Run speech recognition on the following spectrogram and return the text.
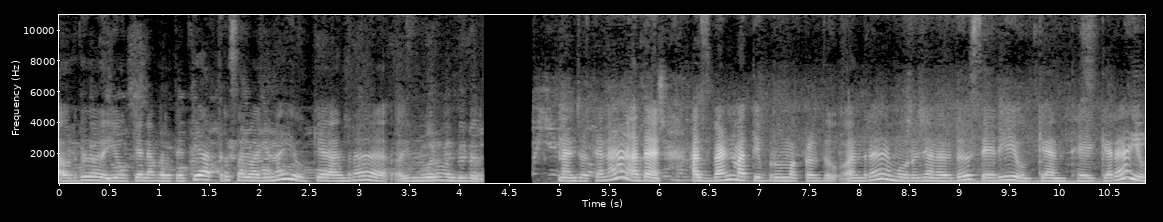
ಅವ್ರದ್ದು ಯೋಗ್ಯನ ಬರ್ತೈತಿ. ಅದ್ರ ಸಲುವಾಗೇನ ಯೋಗ್ಯ ಅಂದ್ರೆ ಈ ಮೂರು ಒಂದಿದು ನನ್ನ ಜೊತೆನ? ಅದೇ ಹಸ್ಬೆಂಡ್ ಮತ್ತು ಇಬ್ಬರು ಮಕ್ಕಳದು ಅಂದರೆ ಮೂರು ಜನರದು ಸೇರಿ ಯು ಕೆ ಅಂತ ಹೇಳ್ಕ್ಯಾರ ಯು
